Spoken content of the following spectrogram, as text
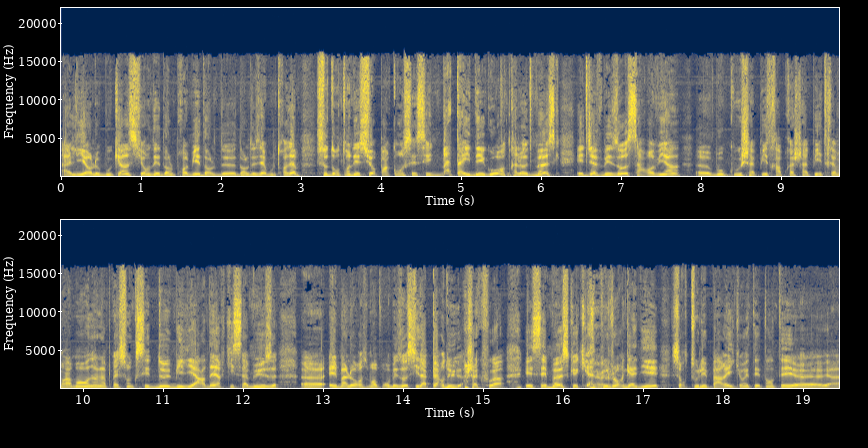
à lire le bouquin si on est dans le premier, dans le, deux- dans le deuxième ou le troisième. Ce dont on est sûr, par contre, c'est c'est une bataille d'ego entre Elon Musk et Jeff Bezos. Ça revient euh, beaucoup chapitre après chapitre et vraiment on a l'impression que c'est deux milliardaires qui s'amusent. Euh, et malheureusement pour Bezos, il a perdu à chaque fois et c'est Musk qui a toujours gagné sur tous les paris qui ont été tentés euh,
